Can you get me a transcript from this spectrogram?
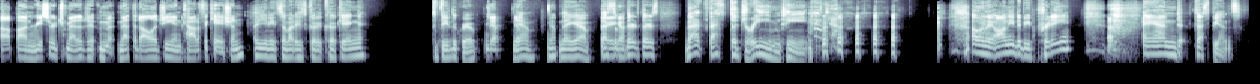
up on research metod- m- methodology and codification. You need somebody who's good at cooking to feed the group. Yep. Yeah. Yep. There you go. That's There you the, go. There, there's that. That's the dream team. oh, and they all need to be pretty and thespians.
